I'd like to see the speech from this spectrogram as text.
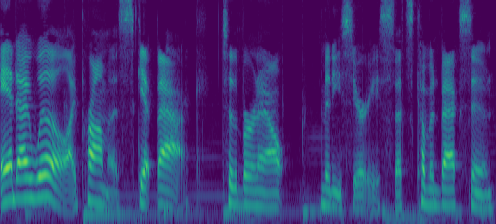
And I will, I promise, get back to the Burnout mini series. That's coming back soon.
